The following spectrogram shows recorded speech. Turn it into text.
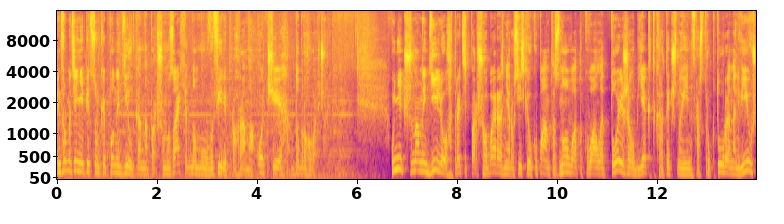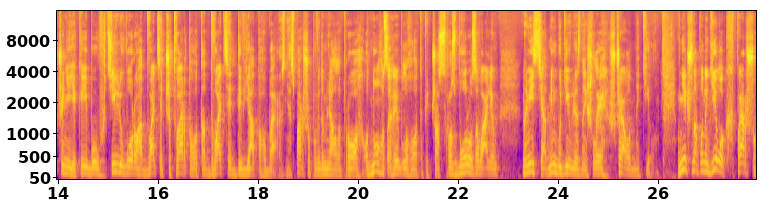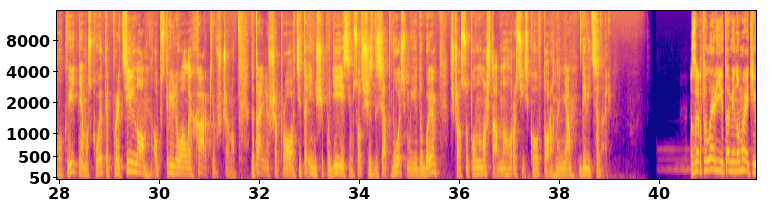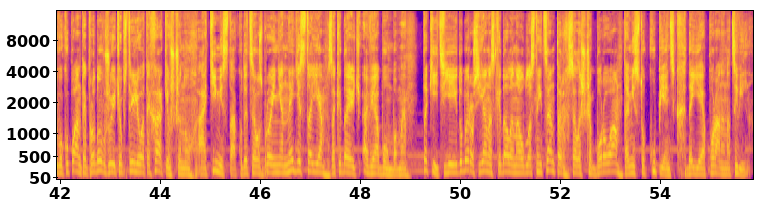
Інформаційні підсумки понеділка на першому західному в ефірі. Програма Очі. Доброго вечора. У ніч на неділю, 31 березня, російські окупанти знову атакували той же об'єкт критичної інфраструктури на Львівщині, який був ціллю ворога 24 та 29 березня. Спершу повідомляли про одного загиблого, та під час розбору завалів на місці адмінбудівлі знайшли ще одне тіло. В ніч на понеділок, 1 квітня, московити прицільно обстрілювали Харківщину. Детальніше про ці та інші події 768-ї доби з часу повномасштабного російського вторгнення. Дивіться далі. З артилерії та мінометів окупанти продовжують обстрілювати Харківщину. А ті міста, куди це озброєння не дістає, закидають авіабомбами. Такі цієї доби росіяни скидали на обласний центр селище Борова та місто Куп'янськ, де є поранена цивільна.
